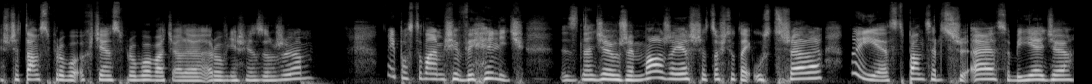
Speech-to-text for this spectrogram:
Jeszcze tam spróbu- chciałem spróbować, ale również nie zdążyłem. No i postanowiłem się wychylić z nadzieją, że może jeszcze coś tutaj ustrzelę. No i jest. Panzer 3E sobie jedzie.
